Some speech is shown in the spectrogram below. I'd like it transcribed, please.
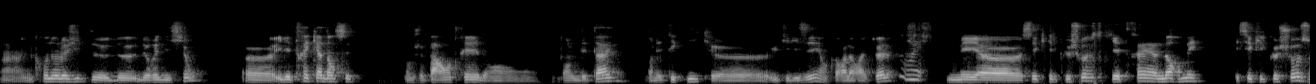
une chronologie de, de, reddition, il est très cadencé. Donc, je ne vais pas rentrer dans, dans, le détail, dans les techniques utilisées encore à l'heure actuelle, mais c'est quelque chose qui est très normé. Et c'est quelque chose.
